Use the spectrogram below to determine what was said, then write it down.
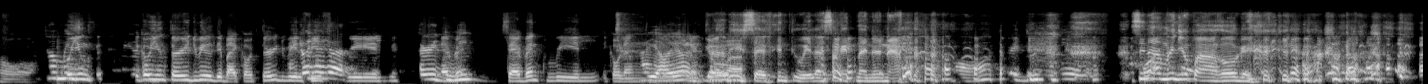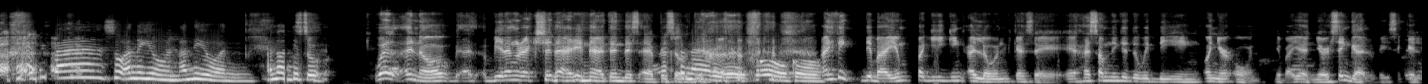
Oo. So, Ikaw yung, ikaw yung third wheel, di ba? Ikaw third wheel, fifth wheel, third Seven. week. Seventh wheel, ikaw lang. Ay, oo, yun. Grabe yung seventh wheel. Ang sakit na nun ah. Third week. Sinama niyo pa ako. ganyan. Di ba? So, ano yun? Ano yun? Ano, di so, well, ano, bilang rectionary natin this episode. Go, go. I think, di ba, yung pagiging alone kasi, it has something to do with being on your own. Di ba? Yun, you're single, basically.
